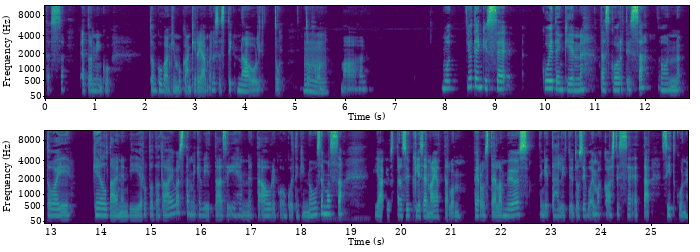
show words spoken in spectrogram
tässä, että on niin kuin, tuon kuvankin mukaan kirjaimellisesti naulittu tuohon mm. maahan. Mutta jotenkin se kuitenkin tässä kortissa on toi keltainen viiru tuota taivasta, mikä viittaa siihen, että aurinko on kuitenkin nousemassa. Ja just tämän syklisen ajattelun perusteella myös, tähän liittyy tosi voimakkaasti se, että sit kun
